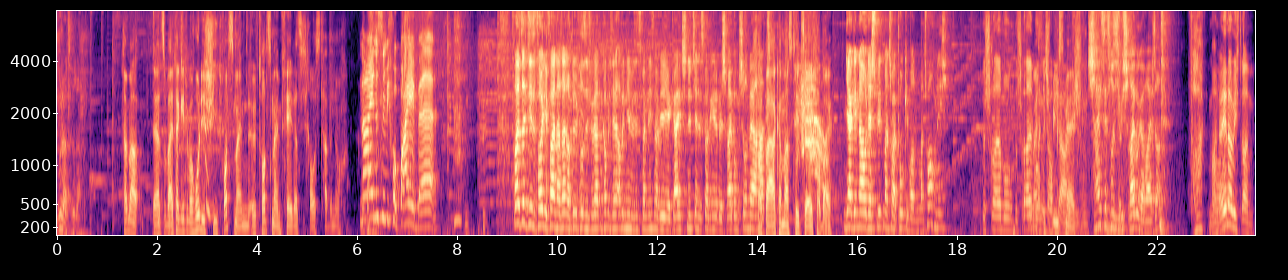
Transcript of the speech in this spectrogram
Guter Dritter. Hör mal, wenn das so weitergeht, überhole ich Ski trotz meinem, äh, trotz meinem Fail, dass ich raustabbe noch. Nein, ist nämlich vorbei, bäh. Falls euch diese Folge gefallen hat, dann noch Bild positiv bewerten, kommentieren, abonnieren. Wir sehen uns beim nächsten Mal wieder. Ihr geilen Schnittchen, das in der Beschreibung schon wer Schaut bei hat. Akamas TCL vorbei. Ja genau, der spielt manchmal Pokémon und manchmal auch nicht. Beschreibung, Beschreibung. Weiß nicht, wie Smash. Scheiße, jetzt muss ich die Beschreibung erweitern. Fuck, Mann, erinnere mich dran.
